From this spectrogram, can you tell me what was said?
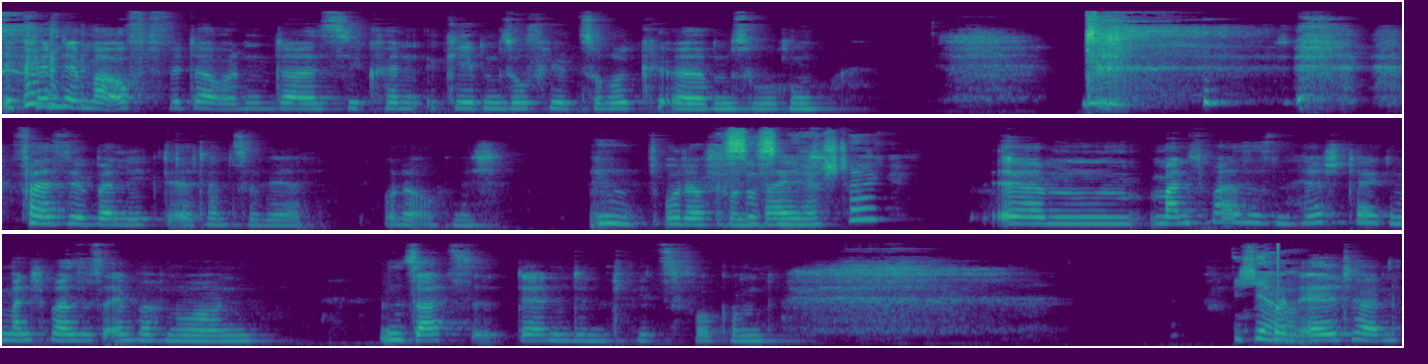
Ihr könnt ja mal auf Twitter und äh, sie können, geben so viel zurück ähm, suchen. Falls ihr überlegt, Eltern zu werden. Oder auch nicht. Oder schon Ist das ein Hashtag? Ähm, manchmal ist es ein Hashtag und manchmal ist es einfach nur ein, ein Satz, der in den Tweets vorkommt. Ja. Von Eltern.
